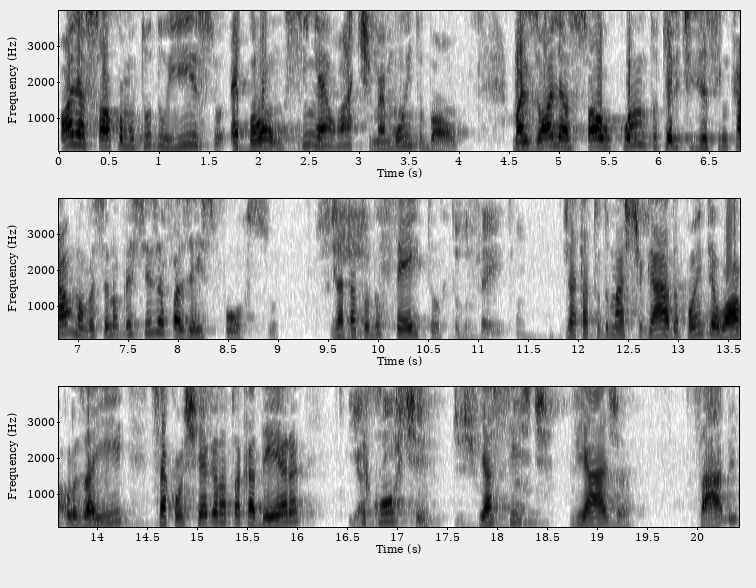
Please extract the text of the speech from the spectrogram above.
olha só como tudo isso é bom, sim, é ótimo, é muito bom. Mas olha só o quanto que ele te diz assim, calma, você não precisa fazer esforço. Sim, já está tudo feito. Tá tudo feito. Já está tudo mastigado. Põe teu óculos aí, se aconchega na tua cadeira e, e assiste, curte. Desfruta. E assiste, viaja. Sabe?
